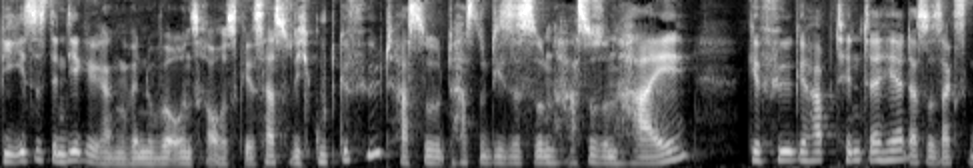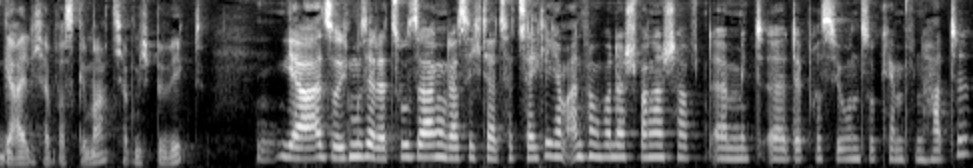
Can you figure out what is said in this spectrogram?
wie ist es denn dir gegangen, wenn du bei uns rausgehst? Hast du dich gut gefühlt? Hast du, hast du dieses so ein, hast du so ein High-Gefühl gehabt hinterher, dass du sagst, geil, ich habe was gemacht, ich habe mich bewegt? Ja, also ich muss ja dazu sagen, dass ich da tatsächlich am Anfang von der Schwangerschaft äh, mit äh, Depressionen zu kämpfen hatte.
